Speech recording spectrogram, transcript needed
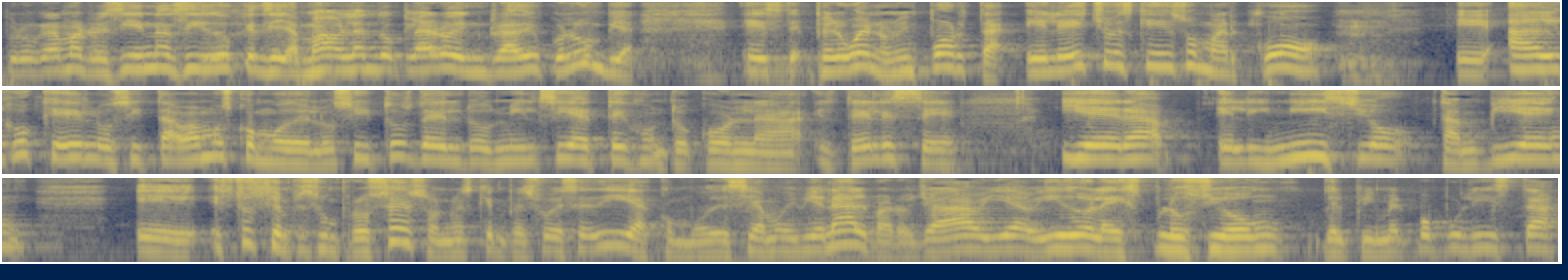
programa recién nacido que se llamaba Hablando Claro en Radio Colombia. Este, pero bueno, no importa. El hecho es que eso marcó eh, algo que lo citábamos como de los hitos del 2007 junto con la, el TLC, y era el inicio también, eh, esto siempre es un proceso, no es que empezó ese día, como decía muy bien Álvaro, ya había habido la explosión del primer populista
